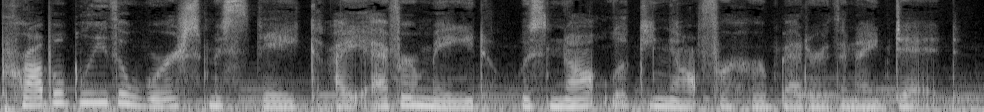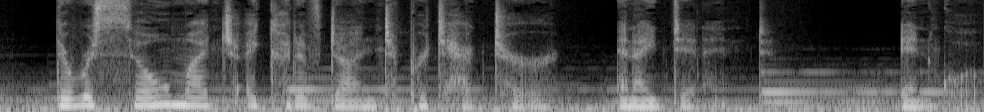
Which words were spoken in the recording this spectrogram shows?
probably the worst mistake I ever made was not looking out for her better than I did. There was so much I could have done to protect her, and I didn't. End quote.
